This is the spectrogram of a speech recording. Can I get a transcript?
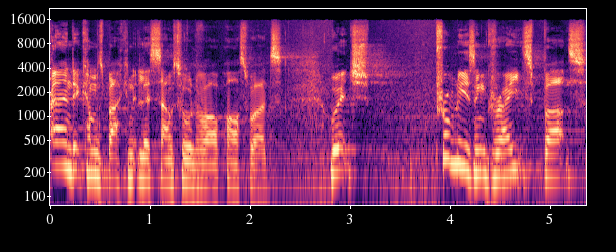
And it comes back and it lists out all of our passwords, which probably isn't great, but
